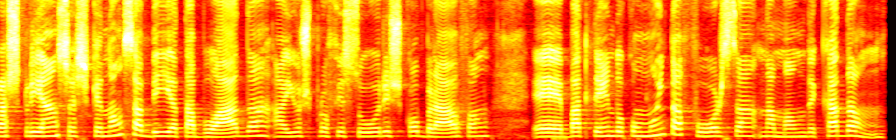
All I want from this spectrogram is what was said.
as crianças que não sabiam tabuada, aí os professores cobravam, é, batendo com muita força na mão de cada um.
